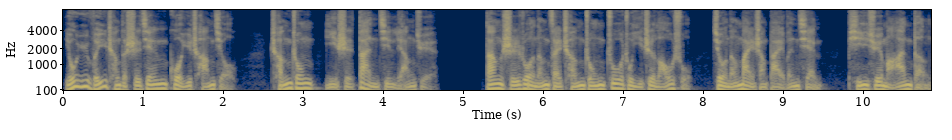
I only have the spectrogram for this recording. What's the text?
由于围城的时间过于长久，城中已是弹尽粮绝。当时若能在城中捉住一只老鼠，就能卖上百文钱。皮靴、马鞍等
